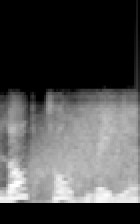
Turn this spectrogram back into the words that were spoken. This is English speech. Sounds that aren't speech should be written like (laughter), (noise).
Blog Talk Radio.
